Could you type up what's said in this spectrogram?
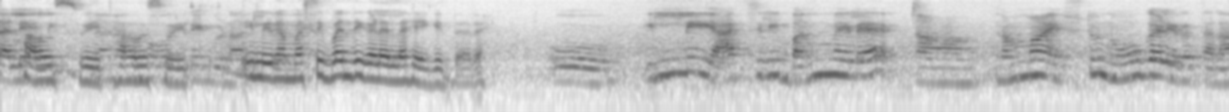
ತಲೆ ಹೌ ಸ್ವೀಟ್ ಹೌ ಸ್ವೀಟ್ ಗುಣ ಇಲ್ಲಿ ನಮ್ಮ ಸಿಬ್ಬಂದಿಗಳೆಲ್ಲ ಹೇಗಿದ್ದಾರೆ? ಓ ಇಲ್ಲಿ ಆಕ್ಚುಲಿ ಬಂದ್ಮೇಲೆ ನಮ್ಮ ಎಷ್ಟು ನೋವುಗಳಿರುತ್ತಲ್ಲ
